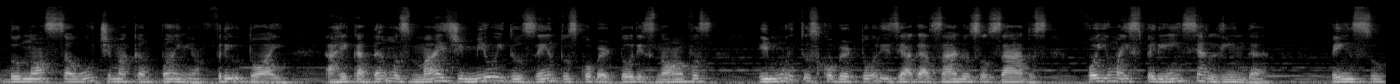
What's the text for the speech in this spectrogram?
da nossa última campanha Frio Dói. Arrecadamos mais de 1.200 cobertores novos e muitos cobertores e agasalhos usados. Foi uma experiência linda. Penso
